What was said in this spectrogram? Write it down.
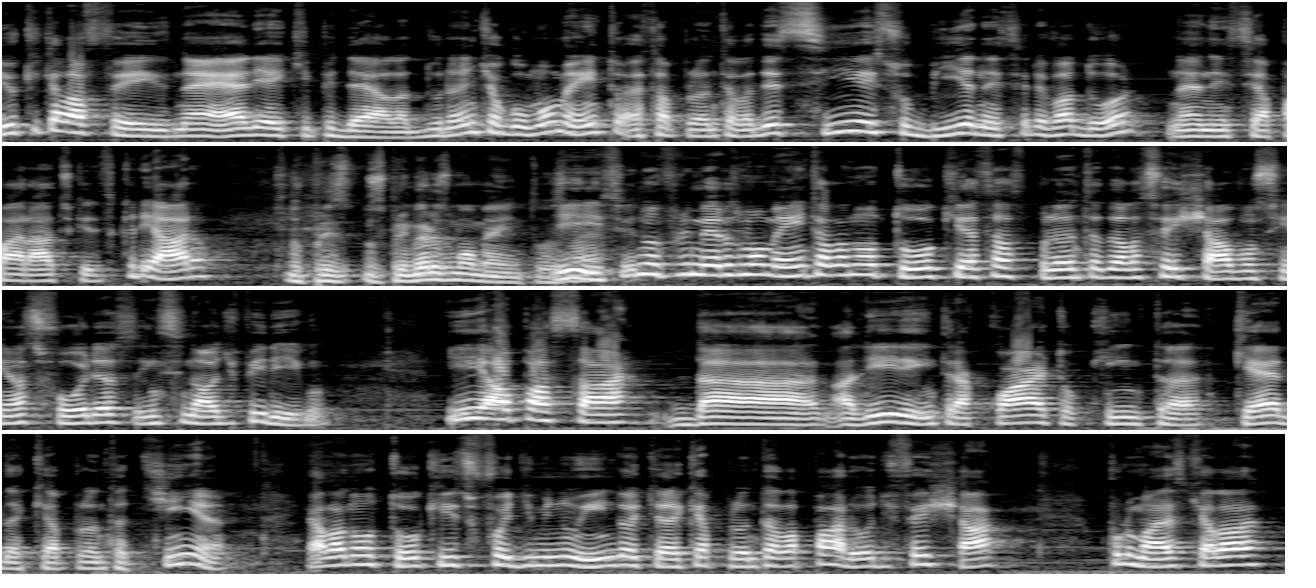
E o que, que ela fez, né? Ela e a equipe dela, durante algum momento, essa planta ela descia e subia nesse elevador, né? Nesse aparato que eles criaram. No, nos primeiros momentos, né? Isso, né? e nos primeiros momentos ela notou que essas plantas elas fechavam sim as folhas em sinal de perigo. E ao passar da ali entre a quarta ou quinta queda que a planta tinha, ela notou que isso foi diminuindo até que a planta ela parou de fechar, por mais que ela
